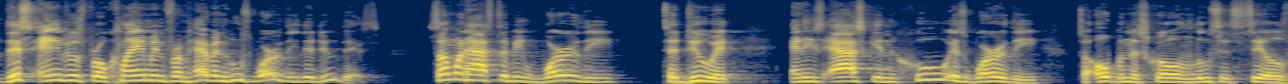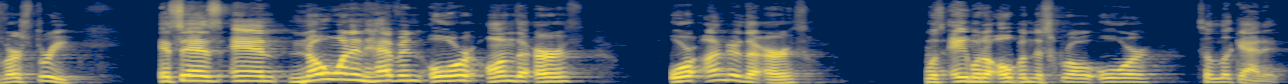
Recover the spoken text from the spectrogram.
this angel is proclaiming from heaven who's worthy to do this. Someone has to be worthy to do it. And he's asking who is worthy to open the scroll and loose its seals. Verse 3 it says, And no one in heaven or on the earth or under the earth was able to open the scroll or to look at it.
